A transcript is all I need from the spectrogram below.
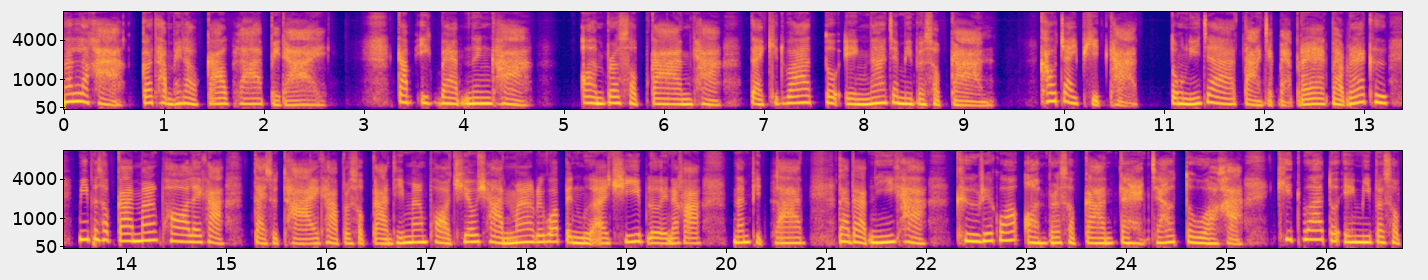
นั่นแหละค่ะ ก็ทำให้เราก้าวพลาดไปได้ กับอีกแบบหนึ่งค่ะ อ่อนประสบการณ์ค่ะ แต่คิดว่าตัวเองน่าจะมีประสบการณ์ เข้าใจผิดค่ะ ตรงนี้จะต่างจากแบบแรก แบบแรกคือมีประสบการณ์มากพอเลยค่ะ แต่สุดท้ายค่ะ ประสบการณ์ที่มากพอเชี่ยวชาญมากเรียกว่าเป็นมืออาชีพเลยนะคะ นั่นผิดพลาด แต่แบบนี้ค่ะ คือเรียกว่าอ่อนประสบการณ์แต่เจ้าตัวค่ะ คิดว่าตัวเองมีประสบ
